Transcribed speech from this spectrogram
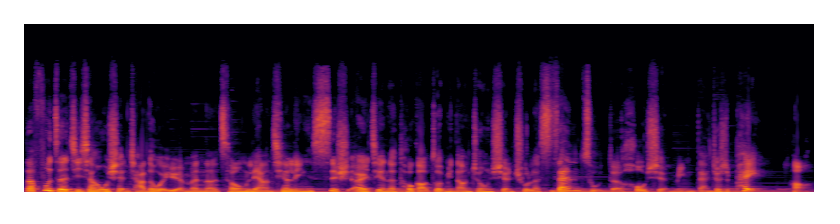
那负责吉祥物审查的委员们呢，从两千零四十二件的投稿作品当中选出了三组的候选名单，就是配好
